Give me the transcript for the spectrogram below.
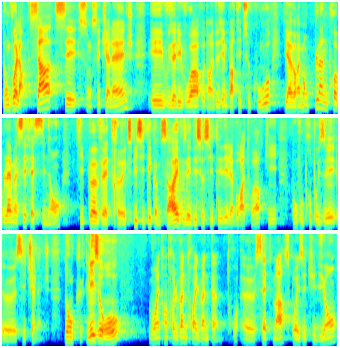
Donc voilà, ça, ce sont ces challenges. Et vous allez voir dans la deuxième partie de ce cours, il y a vraiment plein de problèmes assez fascinants qui peuvent être explicités comme ça. Et vous avez des sociétés, des laboratoires qui vont vous proposer euh, ces challenges. Donc les euros vont être entre le 23 et le 27 mars pour les étudiants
